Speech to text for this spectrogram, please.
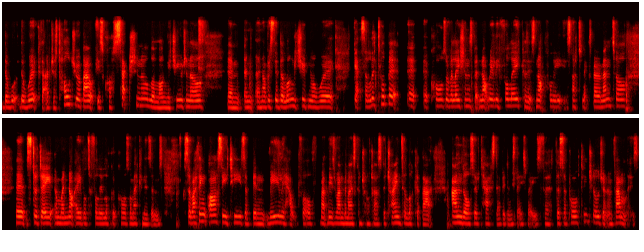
the, the work that I've just told you about is cross-sectional or longitudinal, um, and, and obviously the longitudinal work gets a little bit at, at causal relations, but not really fully because it's not fully, it's not an experimental uh, study and we're not able to fully look at causal mechanisms. So I think RCTs have been really helpful about these randomized control trials for trying to look at that and also test evidence-based ways for, for supporting children and families.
